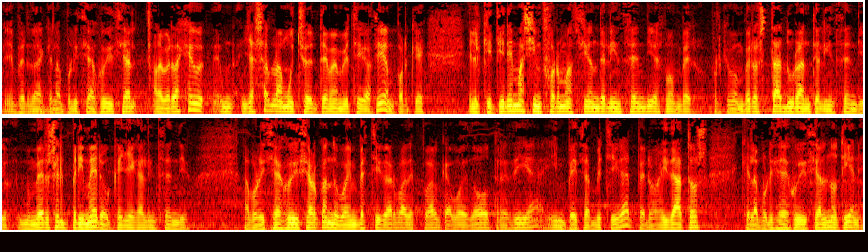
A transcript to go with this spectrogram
es verdad que la policía judicial, la verdad es que ya se habla mucho del tema de investigación, porque el que tiene más información del incendio es bombero, porque bombero está durante el incendio. bombero es el primero que llega al incendio. La policía judicial cuando va a investigar va después al cabo de dos o tres días y empieza a investigar, pero hay datos que la policía judicial no tiene.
